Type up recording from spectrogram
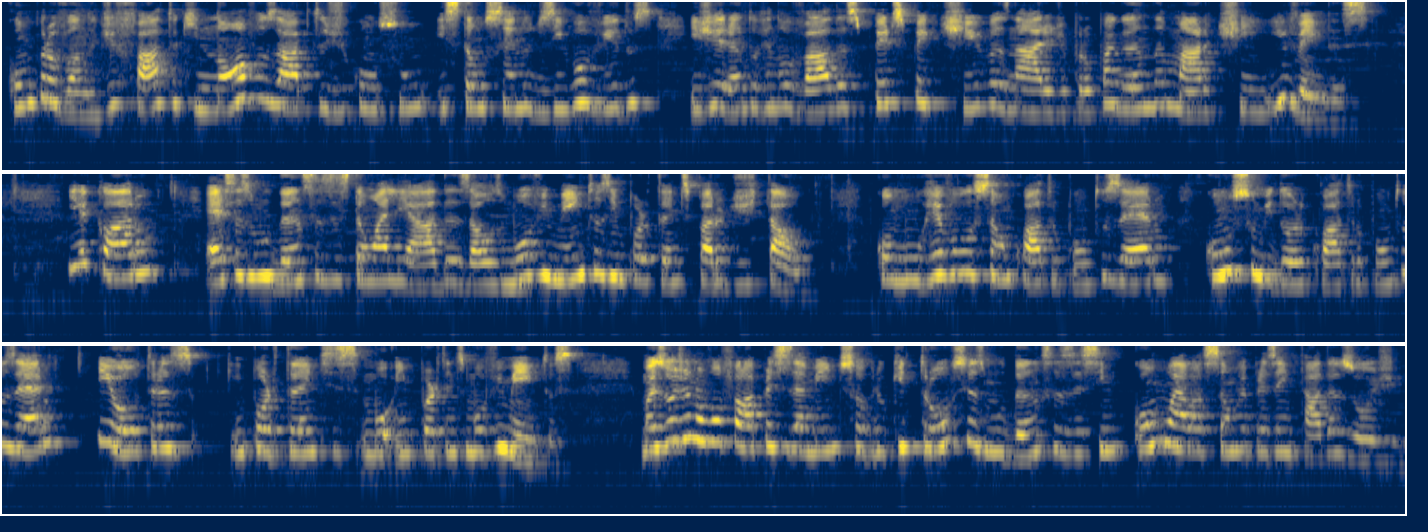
comprovando de fato que novos hábitos de consumo estão sendo desenvolvidos e gerando renovadas perspectivas na área de propaganda, marketing e vendas. E é claro, essas mudanças estão aliadas aos movimentos importantes para o digital, como Revolução 4.0, Consumidor 4.0 e outros importantes, importantes movimentos. Mas hoje eu não vou falar precisamente sobre o que trouxe as mudanças e sim como elas são representadas hoje.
